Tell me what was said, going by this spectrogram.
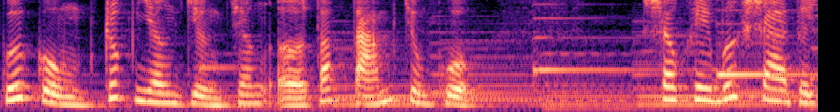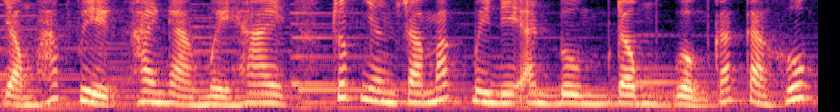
Cuối cùng, Trúc Nhân dừng chân ở top 8 chung cuộc. Sau khi bước ra từ dòng hát Việt 2012, Trúc Nhân ra mắt mini album Đông gồm các ca khúc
